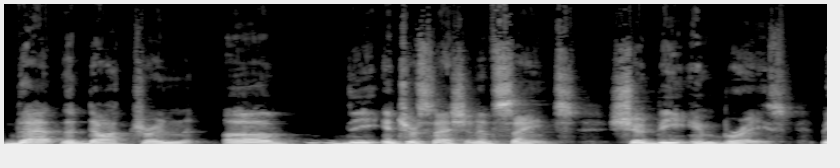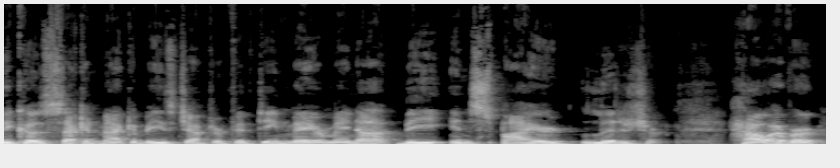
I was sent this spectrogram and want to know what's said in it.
that the doctrine of the intercession of saints should be embraced because second maccabees chapter 15 may or may not be inspired literature. However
